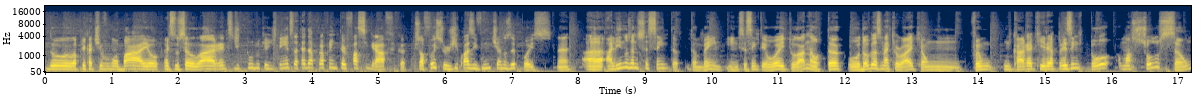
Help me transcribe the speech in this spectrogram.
do aplicativo mobile, antes do celular, antes de tudo que a gente tem, antes até da própria interface gráfica, que só foi surgir quase 20 anos depois, né? Ah, ali nos anos 60, também, em 68, lá na OTAN, o Douglas Que é um foi um, um, cara que ele apresentou uma solução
